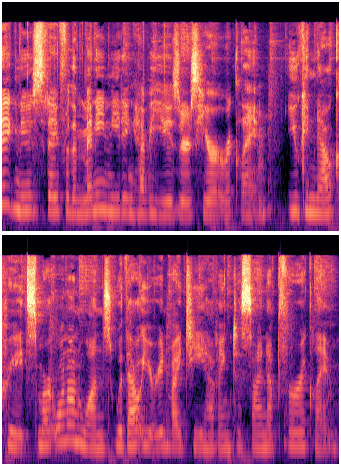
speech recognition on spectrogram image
Big news today for the many meeting heavy users here at Reclaim. You can now create smart one on ones without your invitee having to sign up for Reclaim.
